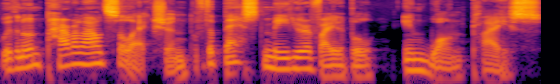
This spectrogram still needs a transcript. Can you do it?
with an unparalleled selection of the best media available in one place.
